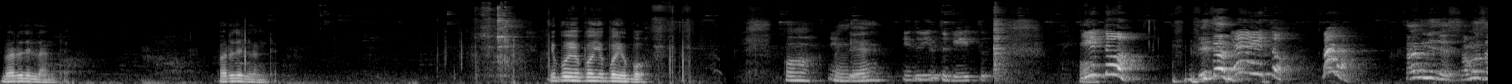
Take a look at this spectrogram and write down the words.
ಬರುದಿಲ್ಲ ಅಂತೆ ಬರುದಿಲ್ಲ ಅಂತೆ ಯಬ್ಬೋ ಯಬ್ಬೋ ಯಬ್ಬೋ ಯಬ್ಬೋ ಓ ನಿಮಗೆ ಇದು ಇತ್ತು ಇತ್ತು ಇತ್ತು ಏ ಈತು. ಬಾರ. ಸಮೋಸ.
